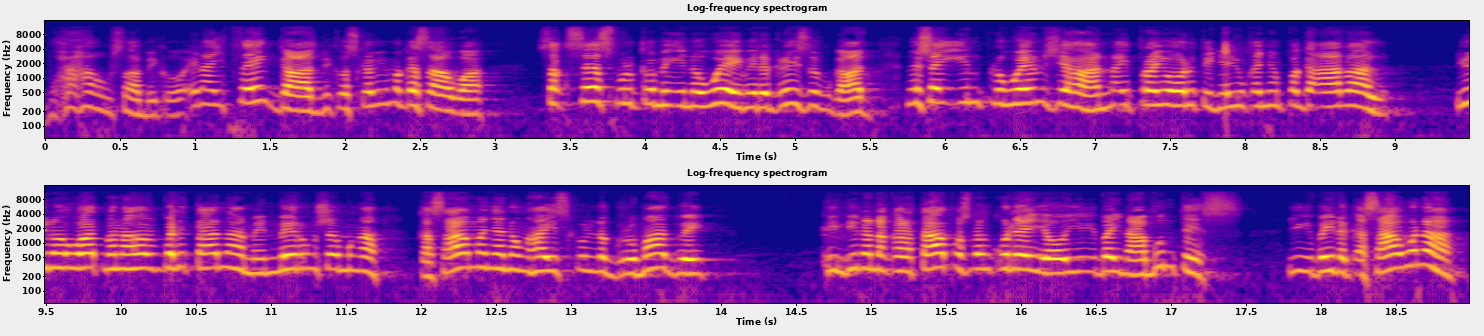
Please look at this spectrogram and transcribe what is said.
Wow, sabi ko. And I thank God because kami mag-asawa, successful kami in a way with the grace of God na siya influensyahan na i-priority niya yung kanyang pag-aaral. You know what? Manabalita namin, merong siyang mga kasama niya nung high school na graduate, hindi na nakatapos ng koleyo, yung iba'y nabuntis. Yung iba'y nag-asawa na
